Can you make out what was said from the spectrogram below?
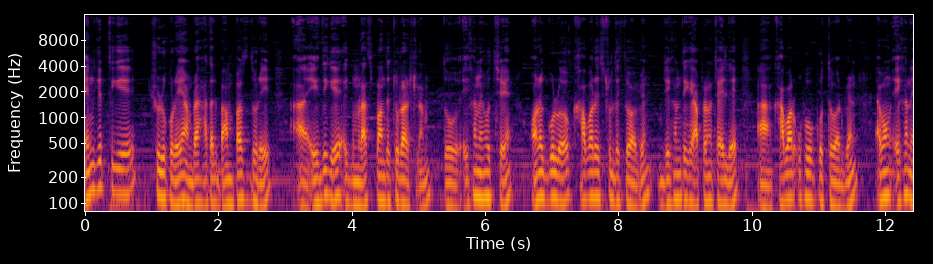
মেন গেট থেকে শুরু করে আমরা হাতের বাম পাশ ধরে এইদিকে একদম লাস্ট প্রান্তে চলে আসলাম। তো এখানে হচ্ছে অনেকগুলো খাবার স্টল দেখতে পাবেন, যেখান থেকে আপনারা চাইলে খাবার উপভোগ করতে পারবেন এবং এখানে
